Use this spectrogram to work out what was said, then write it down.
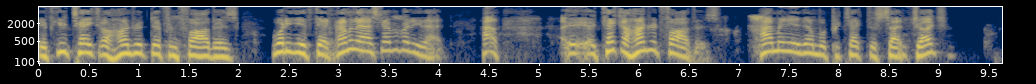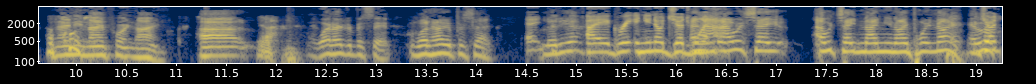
if you take a hundred different fathers, what do you think? I'm going to ask everybody that. How, uh, take a hundred fathers. How many of them would protect the son, Judge? Ninety-nine point nine. Uh, Yeah. One hundred percent. one hundred percent. Lydia, I agree. And you know, Judge and Weinberg. I, I would say I would say ninety nine point nine. Judge,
